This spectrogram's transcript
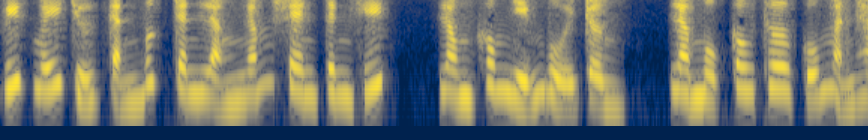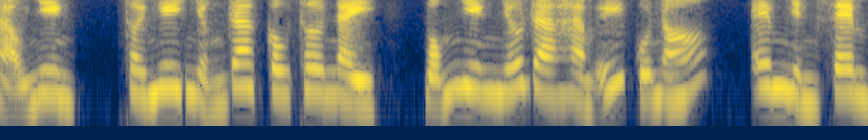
viết mấy chữ cạnh bức tranh lặng ngắm sen tinh khiết, lòng không nhiễm bụi trần, là một câu thơ của Mạnh Hạo Nhiên, thời nghi nhận ra câu thơ này, bỗng nhiên nhớ ra hàm ý của nó, em nhìn xem,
